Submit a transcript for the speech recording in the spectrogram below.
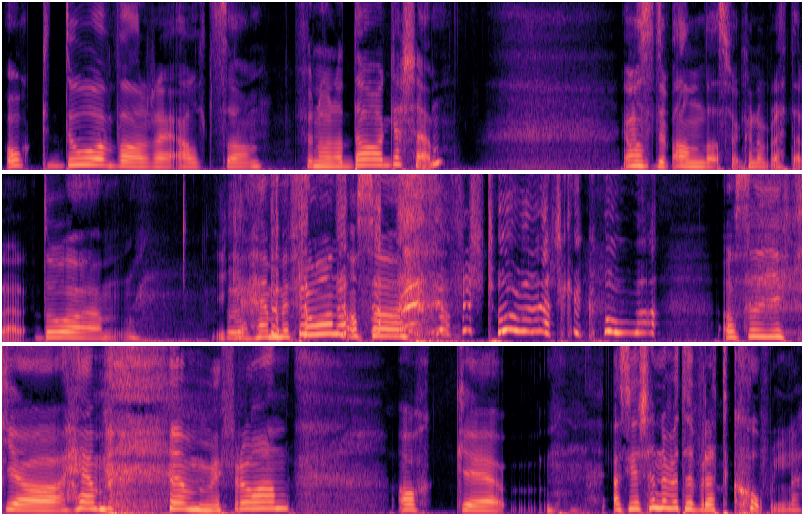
Och då var det alltså för några dagar sedan. Jag måste typ andas för att kunna berätta det här. Då mm, gick jag hemifrån och så, Jag förstår vad det här ska komma. Och så gick jag hem, hemifrån och eh, alltså jag kände mig typ rätt cool.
